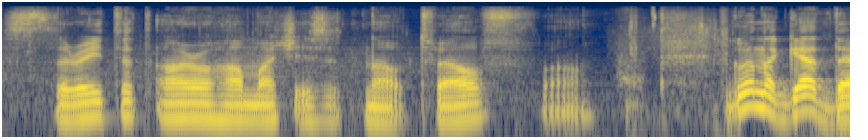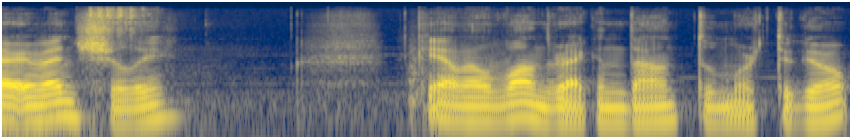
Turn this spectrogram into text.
Serrated arrow, how much is it now? 12? Well, gonna get there eventually. Okay, well, one dragon down, two more to go.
